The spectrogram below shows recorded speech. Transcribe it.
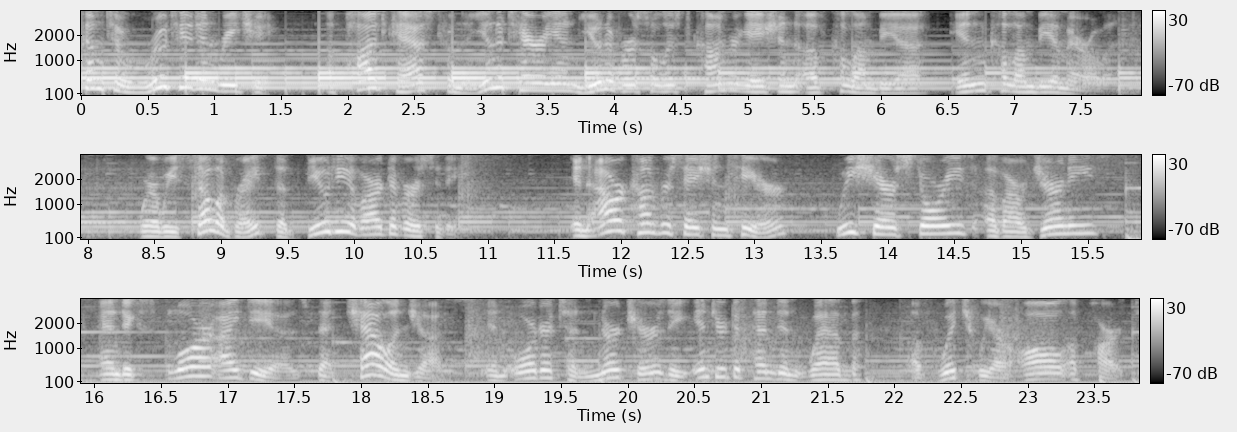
Welcome to Rooted and Reaching, a podcast from the Unitarian Universalist Congregation of Columbia in Columbia, Maryland, where we celebrate the beauty of our diversity. In our conversations here, we share stories of our journeys and explore ideas that challenge us in order to nurture the interdependent web of which we are all a part.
